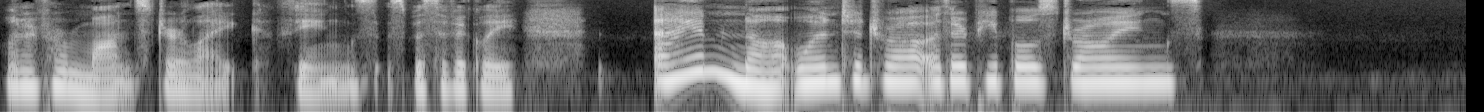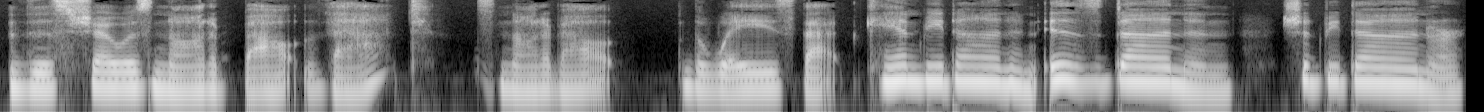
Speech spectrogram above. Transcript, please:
one of her monster like things specifically. I am not one to draw other people's drawings. This show is not about that. It's not about the ways that can be done and is done and should be done or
